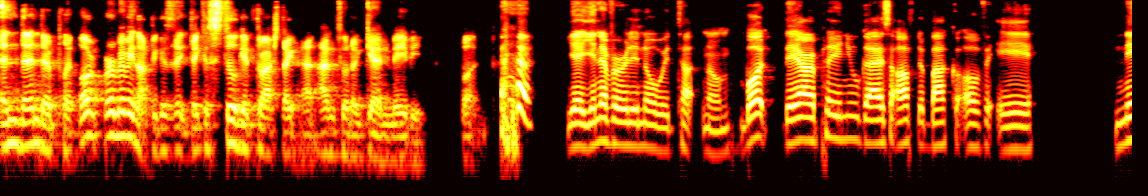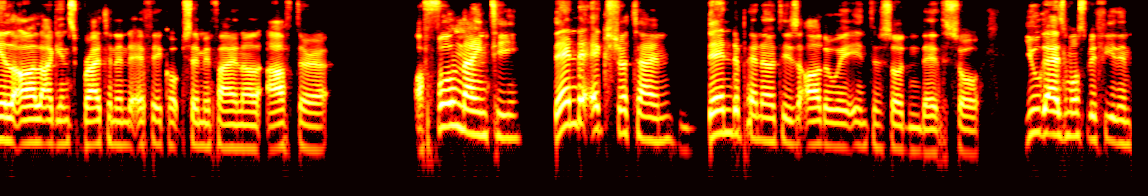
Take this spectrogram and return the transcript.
And then they're playing, or, or maybe not, because they, they could still get thrashed like at Anfield again, maybe. But yeah, you never really know with Tottenham. But they are playing you guys off the back of a nil all against Brighton in the FA Cup semi final after a full 90, then the extra time, then the penalties all the way into sudden death. So you guys must be feeling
